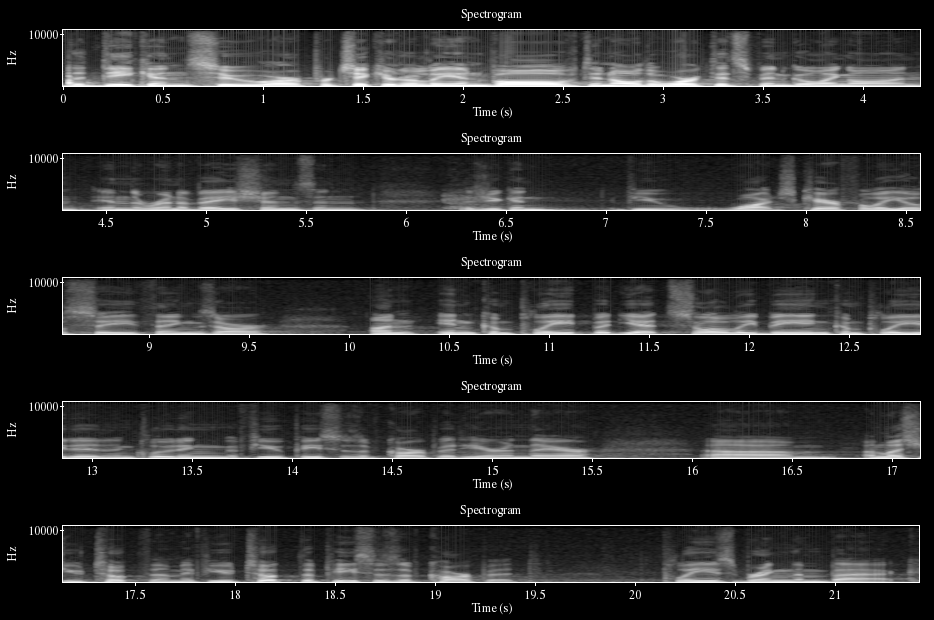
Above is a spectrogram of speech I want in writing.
the deacons who are particularly involved in all the work that's been going on in the renovations. And as you can, if you watch carefully, you'll see things are un- incomplete, but yet slowly being completed, including a few pieces of carpet here and there, um, unless you took them. If you took the pieces of carpet, please bring them back.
